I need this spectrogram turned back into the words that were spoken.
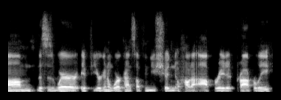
Um, this is where if you're going to work on something, you should know how to operate it properly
